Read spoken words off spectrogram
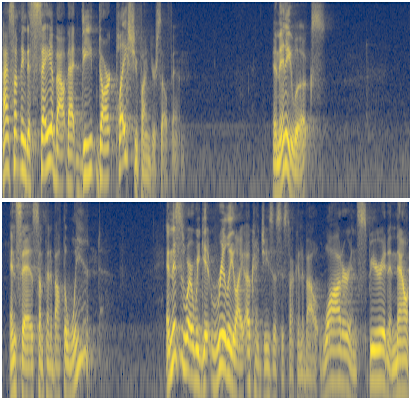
I have something to say about that deep, dark place you find yourself in. And then he looks and says something about the wind. And this is where we get really like, okay, Jesus is talking about water and spirit. And now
